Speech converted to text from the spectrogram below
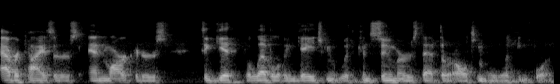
advertisers and marketers to get the level of engagement with consumers that they're ultimately looking for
